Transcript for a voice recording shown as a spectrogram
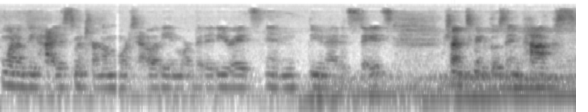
one of the highest maternal mortality and morbidity rates in the United States. Trying to make those impacts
